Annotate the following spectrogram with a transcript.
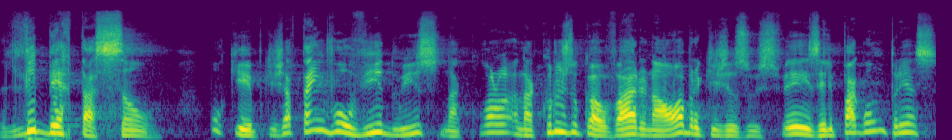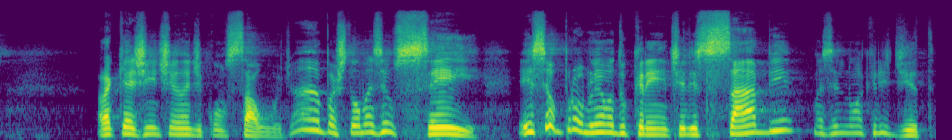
Libertação. Por quê? Porque já está envolvido isso na, na cruz do Calvário, na obra que Jesus fez, ele pagou um preço para que a gente ande com saúde. Ah, pastor, mas eu sei. Esse é o problema do crente. Ele sabe, mas ele não acredita.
